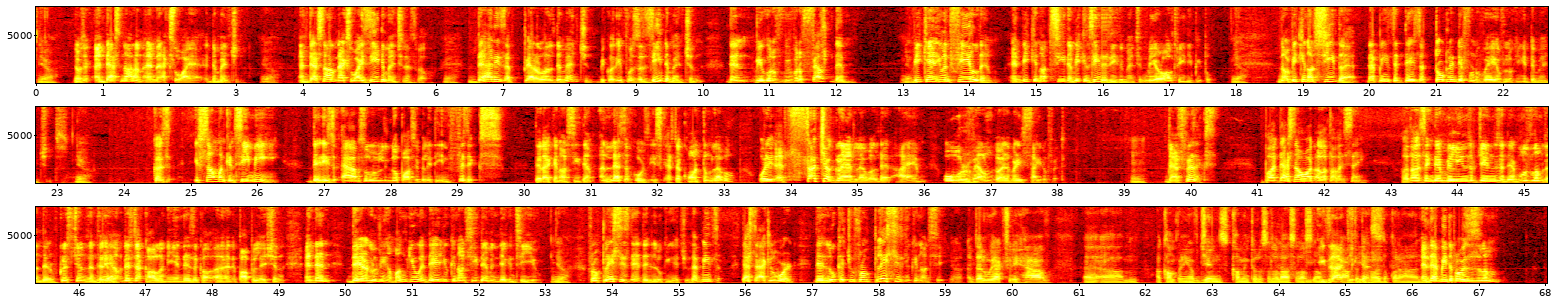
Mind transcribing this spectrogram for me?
Yeah. You know what I'm saying? And that's not an, an XY dimension. Yeah. And that's not an XYZ dimension as well. Yeah. That is a parallel dimension. Because if it was a Z dimension, then we would have we would have felt them. Yeah. We can't even feel them. And we cannot see them. We can see the Z dimension. We are all 3D people. Yeah. Now we cannot see that. That means that there's a totally different way of looking at dimensions. Yeah. Because if someone can see me, there is absolutely no possibility in physics that I cannot see them, unless, of course, it's at a quantum level or it at such a grand level that I am overwhelmed by the very sight of it. That's physics. But that's not what Allah Ta'ala is saying. Allah Ta'ala is saying there are millions of jinns and there are Muslims and there are Christians and there, you know, there's a colony and there's a, uh, a population and then they are living among you and there you cannot see them and they can see you Yeah. from places that they're looking at you. That means that's the actual word. They look at you from places you cannot see. Yeah. And then we actually have uh, um, a company of jinns coming to Rasulullah sallallahu alaihi wasallam Exactly. after yes. they heard the Quran. And that means the Prophet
